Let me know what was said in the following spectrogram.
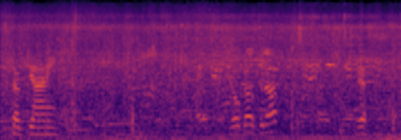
What's up, Johnny? Joe belted up? Yeah.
